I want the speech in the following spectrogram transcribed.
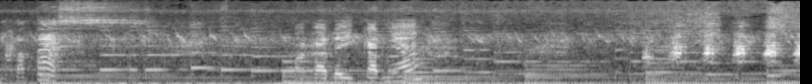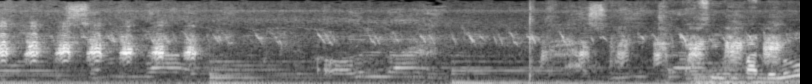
Kita tes. Apakah ada ikannya? depan dulu.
